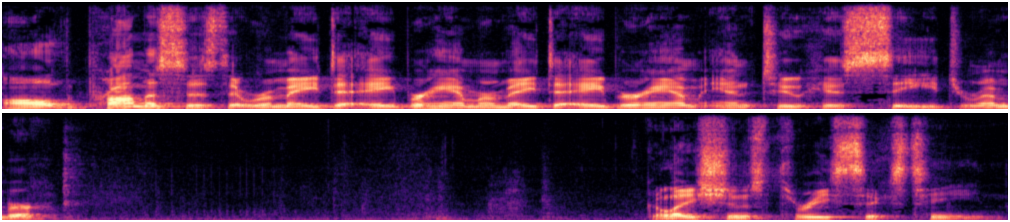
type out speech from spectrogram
All the promises that were made to Abraham are made to Abraham and to his seed, remember? Galatians 3:16.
